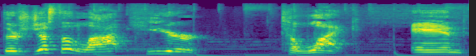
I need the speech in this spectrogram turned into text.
There's just a lot here to like. And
